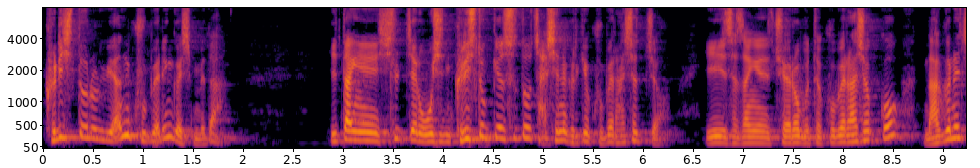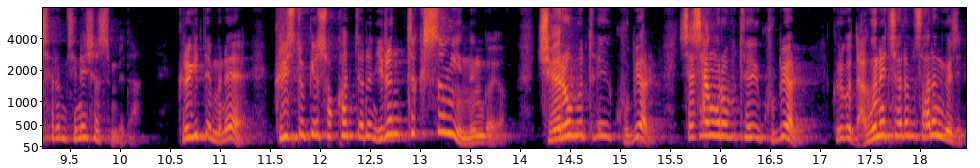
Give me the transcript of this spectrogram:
그리스도를 위한 구별인 것입니다. 이 땅에 실제로 오신 그리스도께서도 자신을 그렇게 구별하셨죠. 이 세상의 죄로부터 구별하셨고 나그네처럼 지내셨습니다. 그렇기 때문에 그리스도께 속한 자는 이런 특성이 있는 거예요. 죄로부터의 구별, 세상으로부터의 구별, 그리고 나그네처럼 사는 것이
